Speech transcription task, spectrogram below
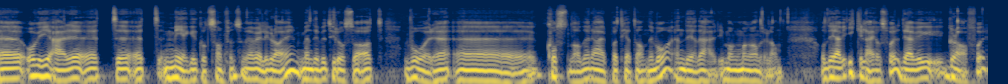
Eh, og vi er et, et, meget godt samfunn som vi er veldig glad i, men det betyr også at våre eh, kostnader er på et helt annet nivå enn det det er i mange, mange andre land. Og det er vi ikke lei oss for, det er vi glad for,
